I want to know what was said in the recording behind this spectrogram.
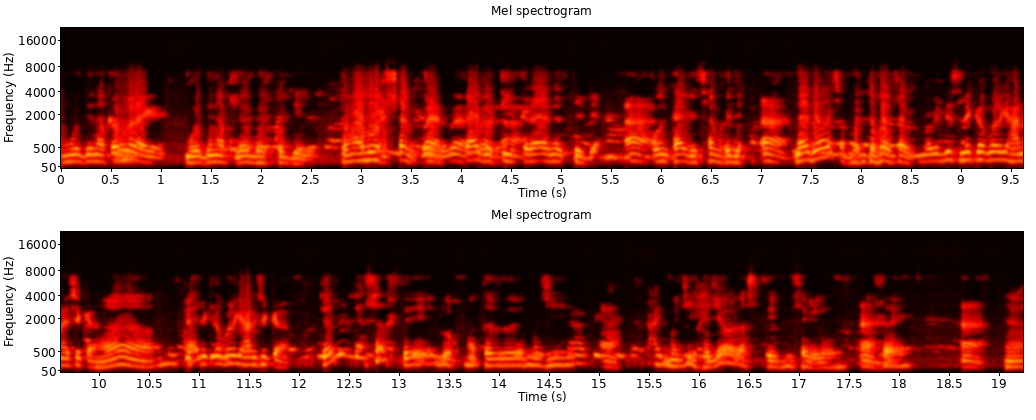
मोदीनं कमळ आपलं आहे काय मोदीनं आपलं घरकुल दिलं तुम्हाला एक सांगतो बर, बर, काय बर, हा. करायला नसते द्या. कोण काय बी सांगू द्या हा. नाही देवा शंभर तुम्हाला सांगतो मग दिसले कमळ घ्या ना शिका हा दिसले कमळ घ्या ना शिका त्याचं कसं असते लोकमताचं म्हणजे हा. म्हणजे ह्याच्यावर असते हे सगळं असं आहे हा. हा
